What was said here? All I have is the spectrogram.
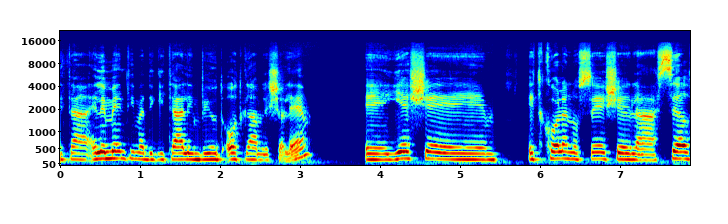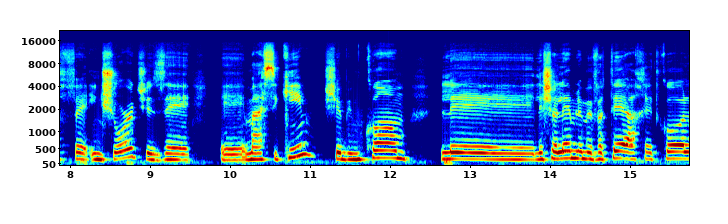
את האלמנטים הדיגיטליים ויודעות גם לשלם. יש את כל הנושא של ה-self insured שזה מעסיקים שבמקום לשלם למבטח את כל,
